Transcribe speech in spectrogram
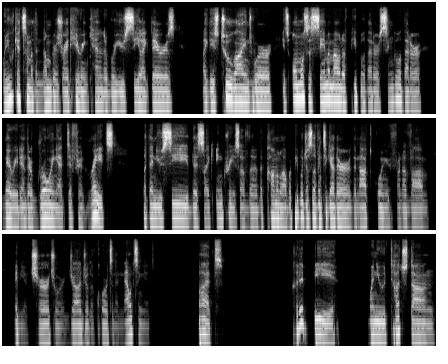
when you look at some of the numbers right here in canada where you see like there's like these two lines where it's almost the same amount of people that are single that are married and they're growing at different rates but then you see this like increase of the the common law where people just living together they're not going in front of um, maybe a church or a judge or the courts and announcing it but could it be when you touched on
